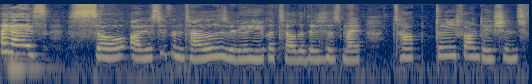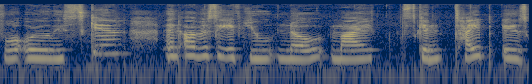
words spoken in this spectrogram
Hi guys! So obviously from the title of this video you could tell that this is my top 3 foundations for oily skin. And obviously if you know my skin type is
